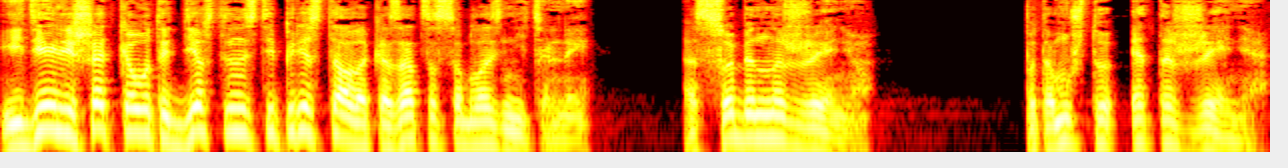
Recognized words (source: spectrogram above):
и идея лишать кого-то девственности перестала казаться соблазнительной. Особенно Женю. Потому что это Женя.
